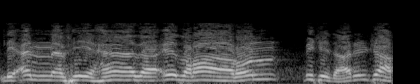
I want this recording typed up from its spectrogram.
لأن في هذا إضرار بجدار الجار.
